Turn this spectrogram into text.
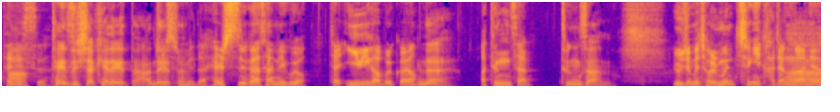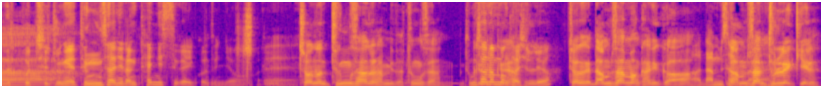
테니스. 아, 테니스 시작해야 되겠다. 안 되겠다. 좋습니다. 헬스가 3위고요. 자, 2위 가볼까요? 네. 아, 등산. 등산. 요즘에 젊은 층이 가장 많이 하는 아. 스포츠 중에 등산이랑 테니스가 있거든요. 예. 저는 등산을 합니다. 등산. 등산 한번 가실래요? 저는 남산만 가니까. 아, 남산만. 둘레길.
